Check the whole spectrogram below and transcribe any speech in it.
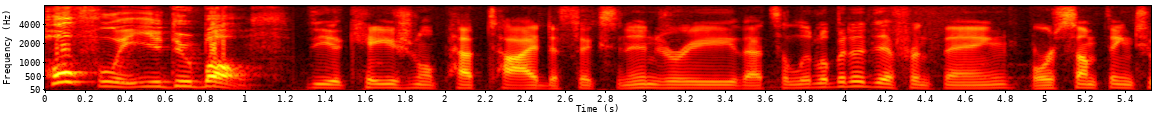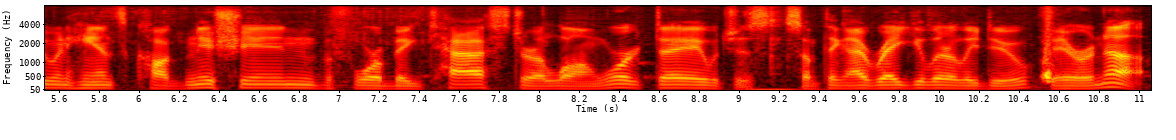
Hopefully, you do both. The occasional peptide to fix an injury, that's a little bit a different thing, or something to enhance cognition before a big test or a long workday, which is something I regularly do. Fair enough.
